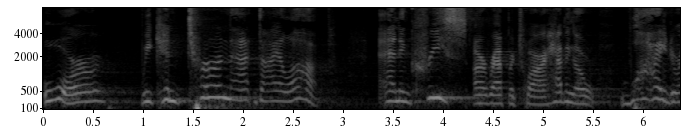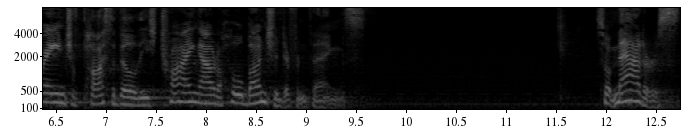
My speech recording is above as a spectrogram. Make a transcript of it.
Or we can turn that dial up and increase our repertoire, having a wide range of possibilities, trying out a whole bunch of different things. So it matters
